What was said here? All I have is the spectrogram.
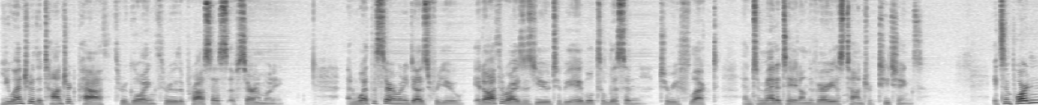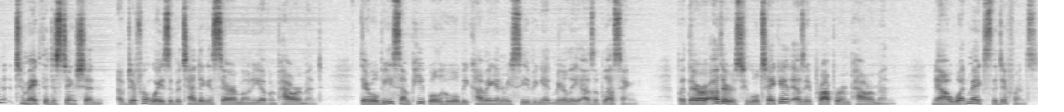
you enter the tantric path through going through the process of ceremony. And what the ceremony does for you, it authorizes you to be able to listen, to reflect, and to meditate on the various tantric teachings. It's important to make the distinction of different ways of attending a ceremony of empowerment. There will be some people who will be coming and receiving it merely as a blessing, but there are others who will take it as a proper empowerment. Now, what makes the difference?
